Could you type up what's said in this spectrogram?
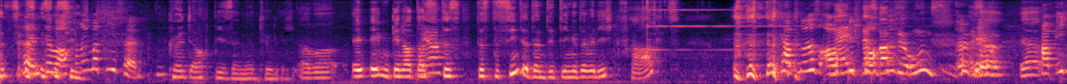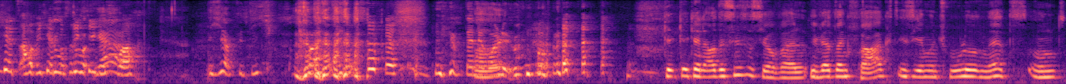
es, Könnte es, aber es auch noch immer die sein. könnte auch bi sein, natürlich. Aber e- eben genau das, Ja. das, das, das sind ja dann die Dinge, da werde ich gefragt. Ich habe nur das Nein, ausgesprochen. das war für uns. Okay. Also, Ja. Habe ich jetzt, hab ich jetzt was du- Richtiges ja. gemacht? ich habe für dich ich habe deine Aber- Rolle übernommen. Ge ge genau das ist es ja, weil ich werde dann gefragt, ist jemand schwul oder nicht? Und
